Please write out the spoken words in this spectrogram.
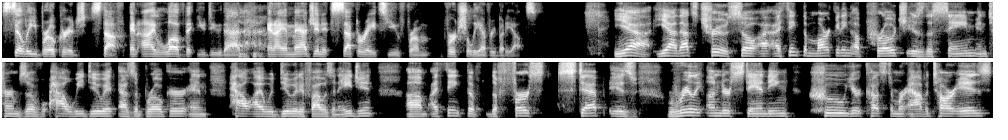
silly brokerage stuff. And I love that you do that. and I imagine it separates you from virtually everybody else. Yeah, yeah, that's true. So I, I, think the marketing approach is the same in terms of how we do it as a broker and how I would do it if I was an agent. Um, I think the the first step is really understanding who your customer avatar is.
